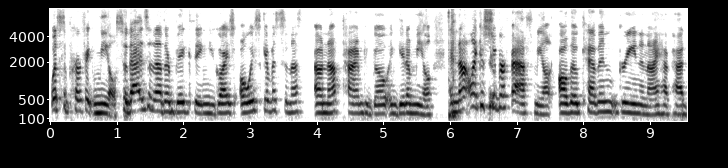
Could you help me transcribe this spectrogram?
What's the perfect meal? So that is another big thing. You guys always give us enough enough time to go and get a meal, and not like a super fast meal. Although Kevin Green and I have had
